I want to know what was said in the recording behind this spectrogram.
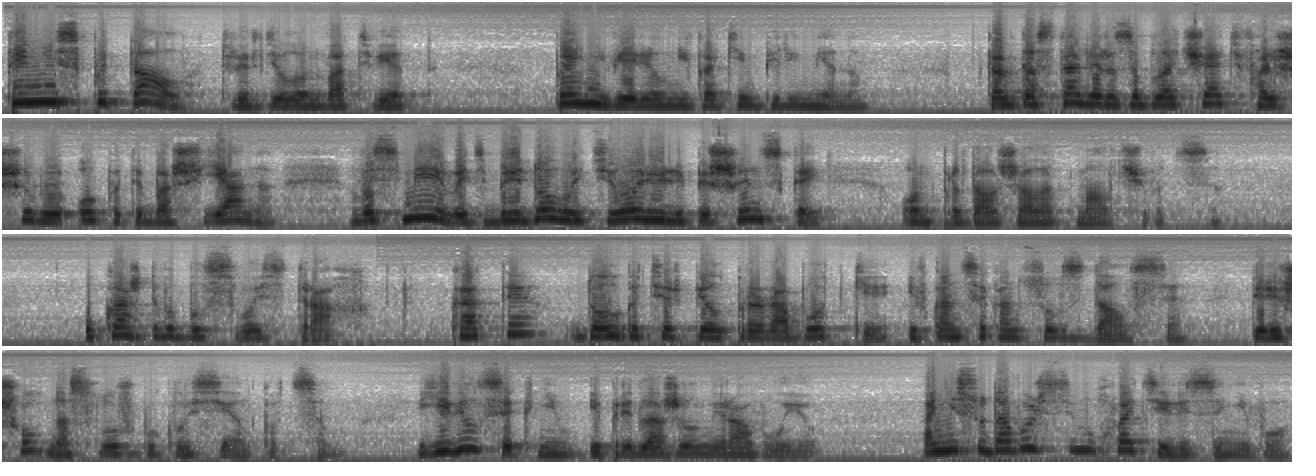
Ты не испытал!» – твердил он в ответ. П. не верил никаким переменам. Когда стали разоблачать фальшивые опыты Башьяна, высмеивать бредовую теорию Лепешинской, он продолжал отмалчиваться. У каждого был свой страх. КТ долго терпел проработки и в конце концов сдался, перешел на службу к лысенковцам. Явился к ним и предложил мировую. Они с удовольствием ухватились за него.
